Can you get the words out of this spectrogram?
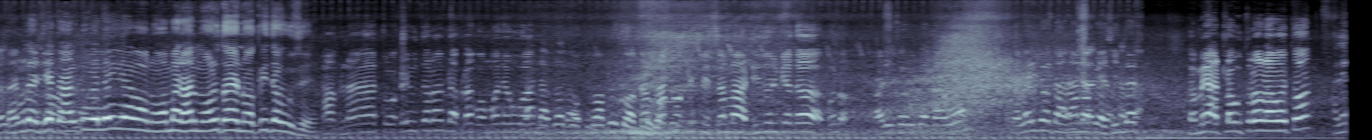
તમે તો જે ચાલતું હોય લઈ લેવાનું. અમારે હાલ મોડું થાય નોકરી જવું છે. ડબલા ચોકડી ઉતરો ડબલા ગમો જવું ડાબલા ચોકડી ચોકડી ચોકડી સ્પેશિયલ ના અઢીસો રૂપિયા દો બોલો અઢીસો રૂપિયા થાય તો લઈ જાઓ તારાના પેસેન્જર તમે આટલા ઉતરો ના હોય તો અલે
